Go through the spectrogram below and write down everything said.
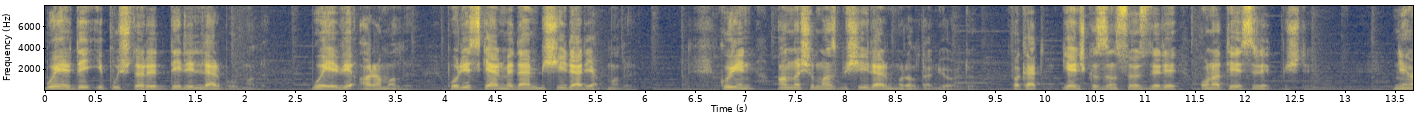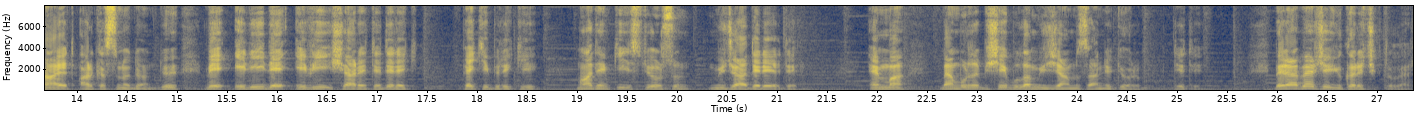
Bu evde ipuçları deliller bulmalı. Bu evi aramalı. Polis gelmeden bir şeyler yapmalı. Queen anlaşılmaz bir şeyler mırıldanıyordu. Fakat genç kızın sözleri ona tesir etmişti. Nihayet arkasını döndü ve eliyle evi işaret ederek ''Peki Bricky, madem ki istiyorsun mücadele edelim. Ama ben burada bir şey bulamayacağımı zannediyorum.'' dedi. Beraberce yukarı çıktılar.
